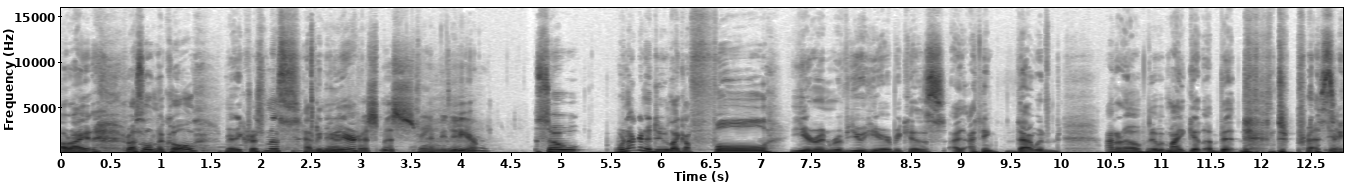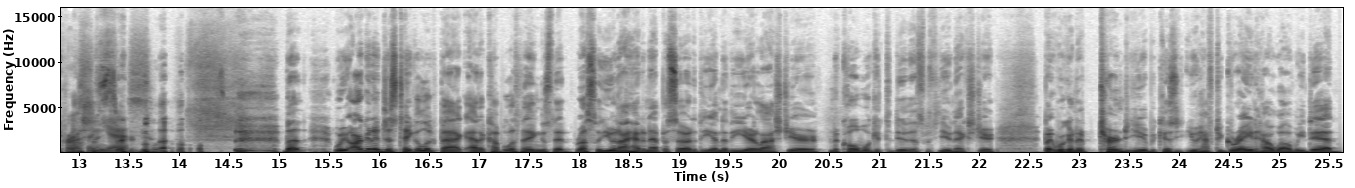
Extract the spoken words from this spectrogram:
All right, Russell, Nicole, Merry Christmas, Happy New Merry Year. Christmas, Same Happy to New Year. So we're not going to do like a full year in review here because I, I think that would, I don't know, it might get a bit depressing, Depressing, yes. certain levels. but we are going to just take a look back at a couple of things that Russell, you and I had an episode at the end of the year last year. Nicole, we'll get to do this with you next year, but we're going to turn to you because you have to grade how well we did.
